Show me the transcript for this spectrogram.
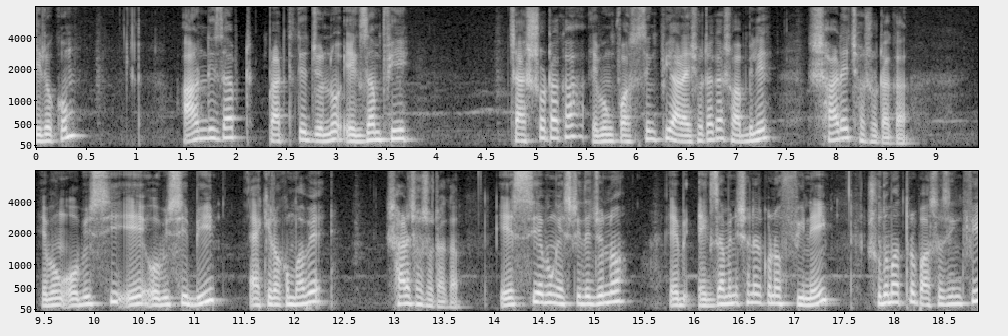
এইরকম। আনরিজার্ভড প্রার্থীদের জন্য এক্সাম ফি চারশো টাকা এবং প্রসেসিং ফি আড়াইশো টাকা, সব মিলিয়ে সাড়ে ছশো টাকা। এবং ওবিসি এ ওবিসি বি একই রকমভাবে সাড়ে ছশো টাকা। এসসি এবং এসটিদের জন্য এক্সামিনেশনের কোনো ফি নেই, শুধুমাত্র প্রসেসিং ফি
